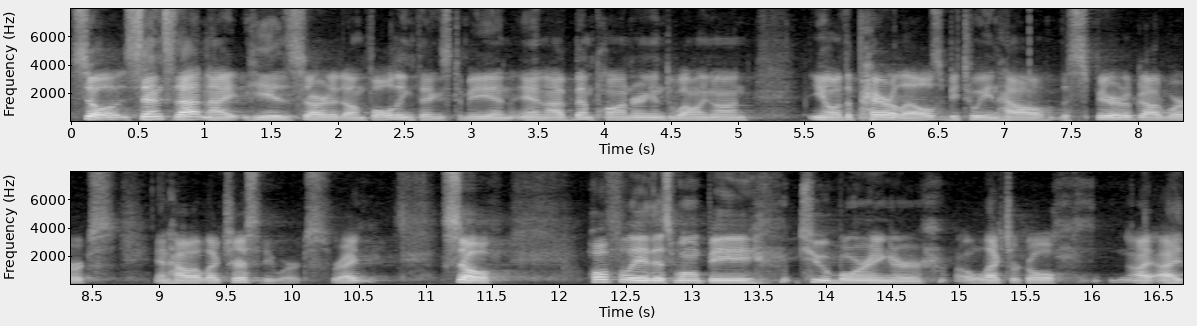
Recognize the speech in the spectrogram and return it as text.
so since that night, he has started unfolding things to me, and, and I've been pondering and dwelling on, you know, the parallels between how the Spirit of God works and how electricity works, right? So hopefully this won't be too boring or electrical. I, I,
